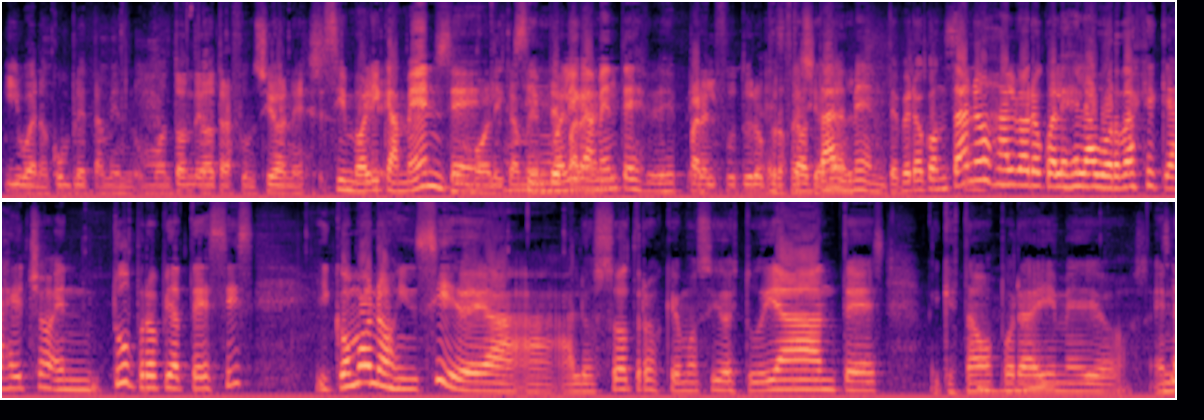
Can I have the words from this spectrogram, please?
y bueno, cumple también un montón de otras funciones. Simbólicamente. Eh, simbólicamente, para, el, futuro profesional. Totalmente. Pero contanos, Álvaro, cuál es el abordaje que has hecho en tu propia tesis y cómo nos incide a, los otros que hemos sido estudiantes y que estamos por ahí medio en sí,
